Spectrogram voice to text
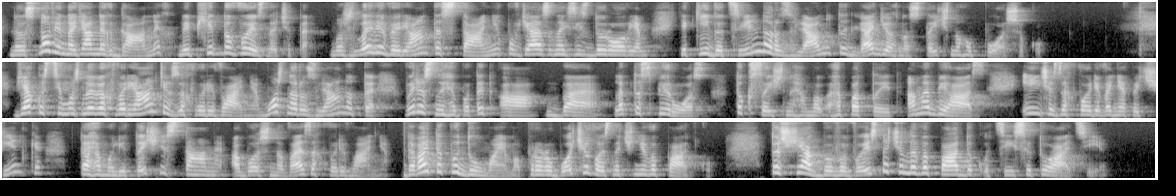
На основі наявних даних необхідно визначити можливі варіанти станів, пов'язаних зі здоров'ям, які доцільно розглянути для діагностичного пошуку. В якості можливих варіантів захворювання можна розглянути вірусний гепатит А, Б, лептоспіроз, токсичний гепатит, амебіаз, інші захворювання печінки та гемолітичні стани або ж нове захворювання. Давайте подумаємо про робоче визначення випадку. Тож, як би ви визначили випадок у цій ситуації?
